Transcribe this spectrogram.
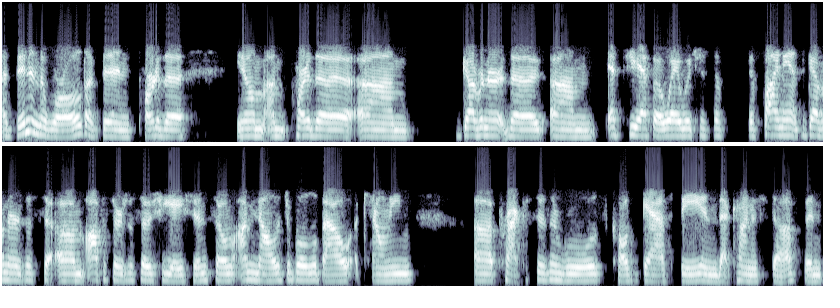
I've been in the world. I've been part of the, you know, I'm, I'm part of the um, governor, the um, FGFOA, which is the, the Finance Governors um, Officers Association. So I'm knowledgeable about accounting uh, practices and rules called GASB and that kind of stuff. And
